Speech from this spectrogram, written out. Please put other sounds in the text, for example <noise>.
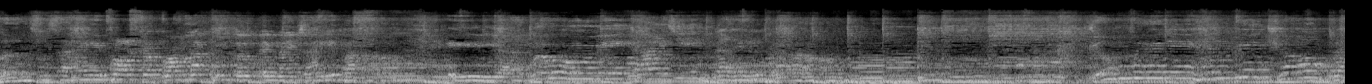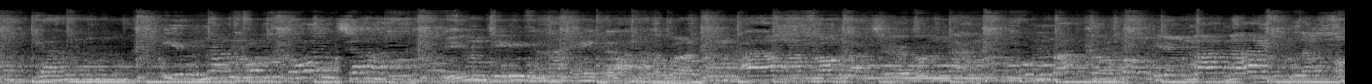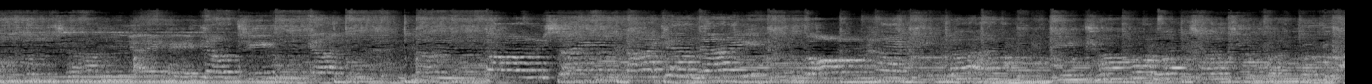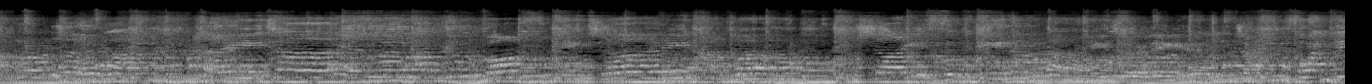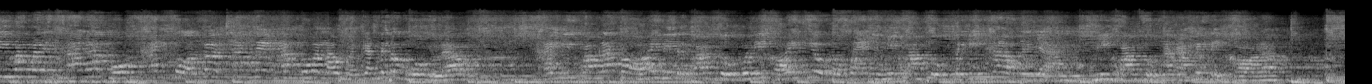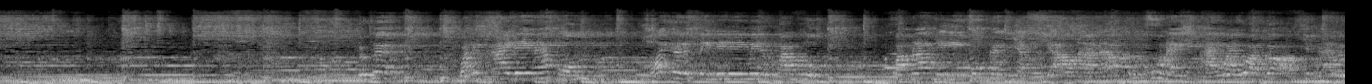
เกินสงสัยเพราะกับความรักคุณเติมเต็มในใจหรือเปล่าอยากรู้มีใครที่ไหนหรือเปล่าก็ไม่ได้เห็นเพียงเขารักกันอย่งนั้นผมควรจะยินดีให้กล่าวว่าต้องหา ความสุขอาหารไม่ติดคอนะเพื่อนๆวันคายเดย์นะครับผม ขอให้เกิดต่สิ่งดีๆมีความสุขความรักดีๆคบกันอย่างยาวนานนะครับ คู่ไหนหายไว้ว่าก็ชิบหายไว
